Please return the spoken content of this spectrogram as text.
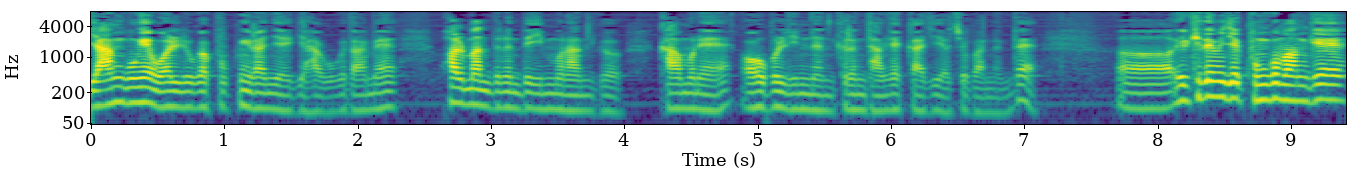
양궁의 원료가 국궁이라는 얘기하고 그다음에 활 만드는 데 입문한 그 가문의 업을 잇는 그런 단계까지 여쭤봤는데 어 이렇게 되면 이제 궁금한 게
